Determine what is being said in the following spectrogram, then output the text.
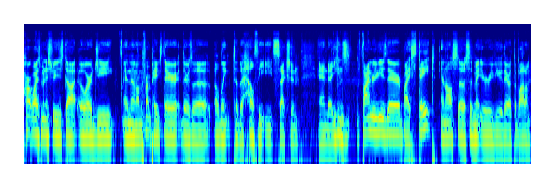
heartwiseministries.org, and then on the front page there, there's a, a link to the healthy eats section, and uh, you can find reviews there by state, and also submit your review there at the bottom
